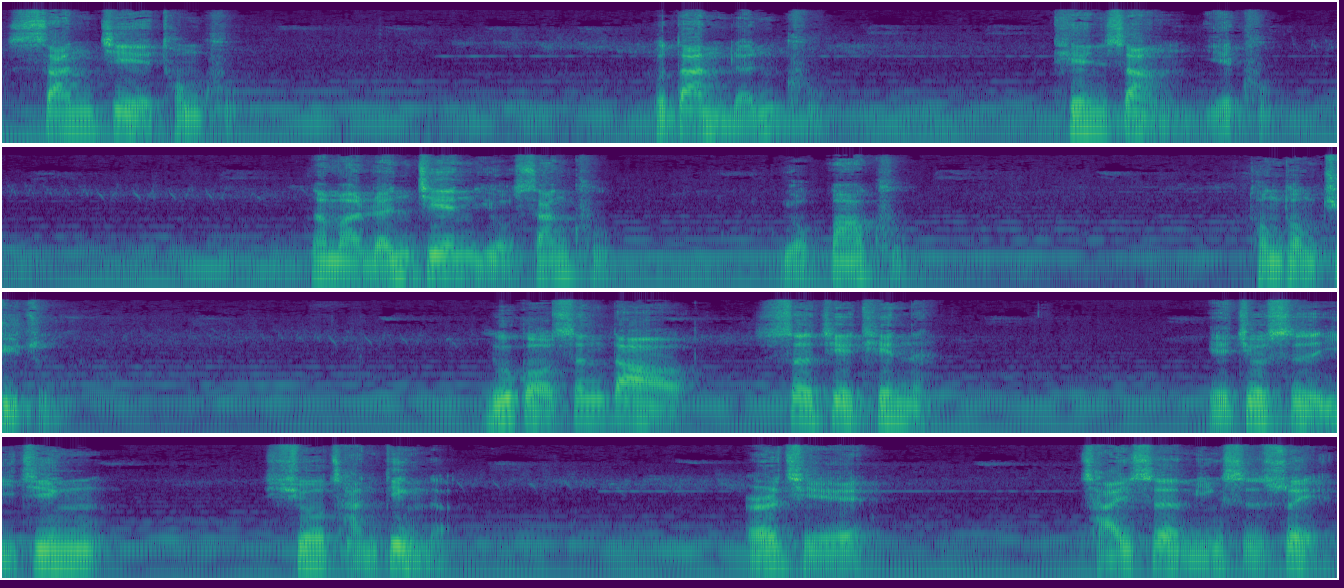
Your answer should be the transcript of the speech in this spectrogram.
三界通苦，不但人苦，天上也苦。那么人间有三苦，有八苦，通通具足。如果升到色界天呢，也就是已经修禅定了，而且财色名食睡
